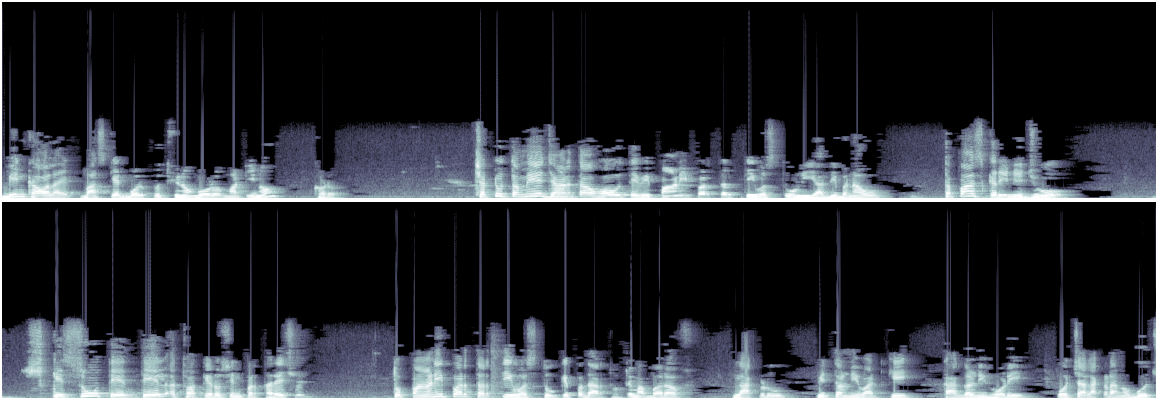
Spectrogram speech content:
બિન ખાવા લાયક બાસ્કેટબોલ, પૃથ્વીનો ગોળો, માટીનો ઘડો છઠ્ઠું, તમે જાણતા હોવ તેવી પાણી પર તરતી વસ્તુઓની યાદી બનાવો. તપાસ કરીને જુઓ કે શું તે તેલ અથવા કેરોસીન પર તરે છે? તો પાણી પર તરતી વસ્તુ કે પદાર્થો, તેમાં બરફ, લાકડું, પિત્તળની વાટકી, કાગળની હોડી ઓછા લાકડાનો બુચ,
